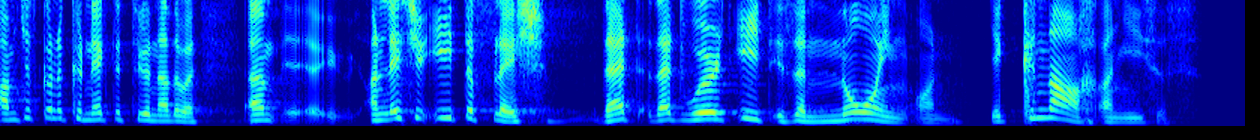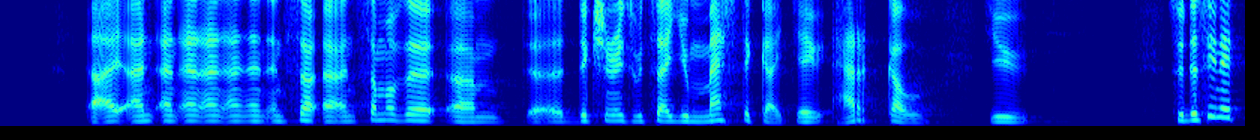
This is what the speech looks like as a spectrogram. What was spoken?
am just going to connect it to another word. Um, unless you eat the flesh, that, that word eat is a gnawing on. Jy knaag aan Jesus. And, and, and, and, and, so, and some of the um, uh, dictionaries would say you masticate, jy herkou. You So dis nie net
